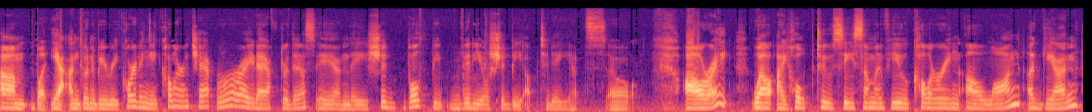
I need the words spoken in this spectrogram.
Um, but yeah, I'm going to be recording a color and chat right after this, and they should both be videos should be up today yet. So. All right. Well, I hope to see some of you coloring along. Again,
